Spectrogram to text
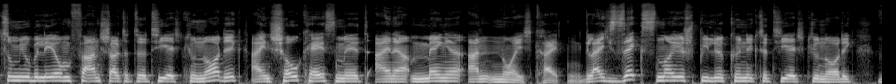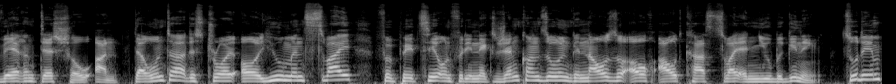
zum Jubiläum veranstaltete THQ Nordic ein Showcase mit einer Menge an Neuigkeiten. Gleich sechs neue Spiele kündigte THQ Nordic während der Show an. Darunter Destroy All Humans 2 für PC und für die Next-Gen-Konsolen, genauso auch Outcast 2 A New Beginning. Zudem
